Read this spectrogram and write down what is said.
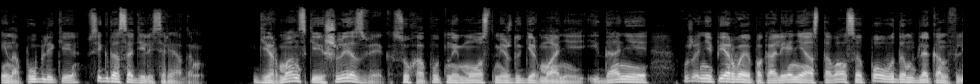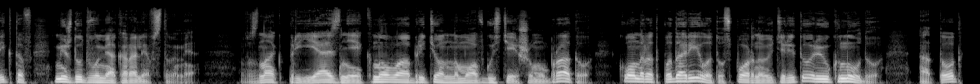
и на публике всегда садились рядом. Германский Шлезвиг, сухопутный мост между Германией и Данией, уже не первое поколение оставался поводом для конфликтов между двумя королевствами. В знак приязни к новообретенному августейшему брату Конрад подарил эту спорную территорию Кнуду, а тот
